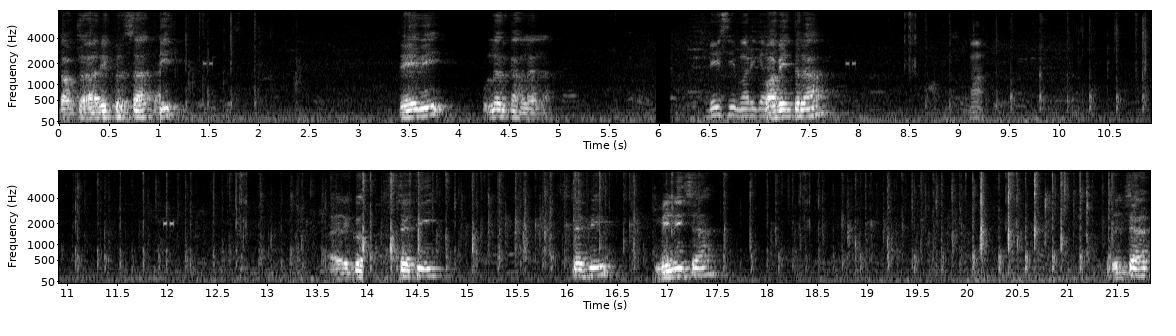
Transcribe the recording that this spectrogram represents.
Dr. Hari Prasad. தேவி உள்ள இருக்காங்களா எல்லாம் டிசி மறிக்க பவித்ரா I request Steffi, Steffi, Minisha, Richard,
